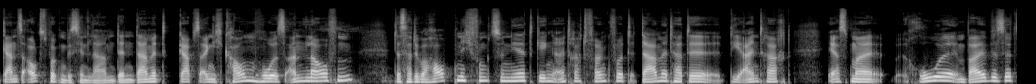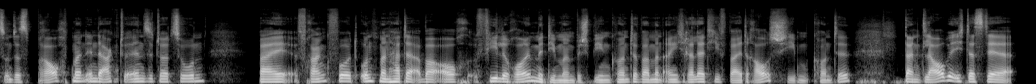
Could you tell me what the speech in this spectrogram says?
ganz Augsburg ein bisschen lahm. Denn damit gab es eigentlich kaum hohes Anlaufen. Das hat überhaupt nicht funktioniert gegen Eintracht Frankfurt. Damit hatte die Eintracht erstmal Ruhe im Ballbesitz und das braucht man in der aktuellen Situation bei Frankfurt und man hatte aber auch viele Räume, die man bespielen konnte, weil man eigentlich relativ weit rausschieben konnte. Dann glaube ich, dass der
